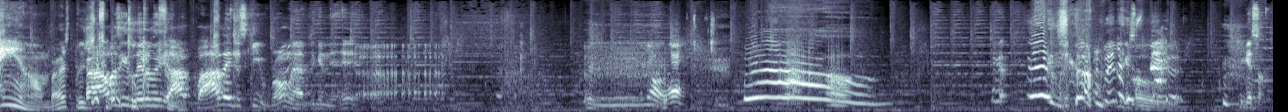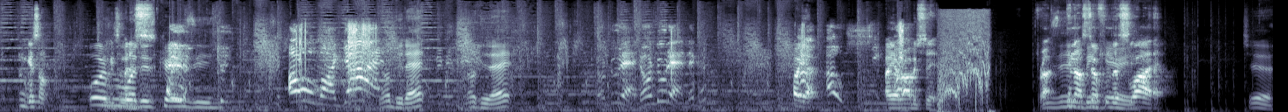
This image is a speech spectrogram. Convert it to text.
Damn, bro. Bro, how was he literally? How, how they just keep rolling after getting the hit? Wow! He's jumping this Oh. nigga. Let me get some. Let me get some. Everyone is crazy. Oh my god! Don't do that. Don't do that. Don't do that, don't do that, nigga. Oh yeah. Oh shit. Oh yeah, Robert shit. Right. He's You're not being still from the carried. slide. Chill.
